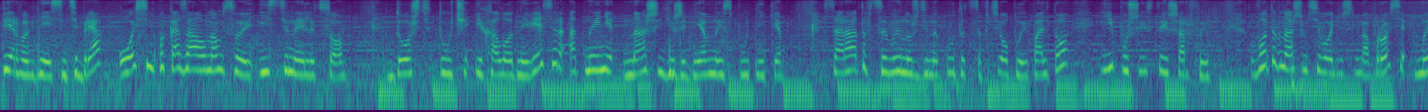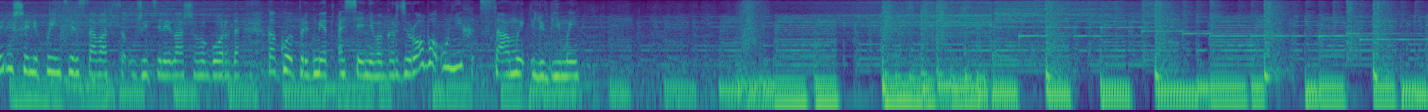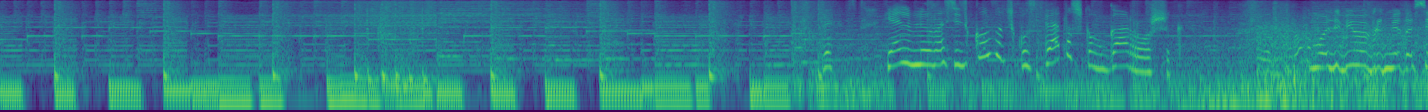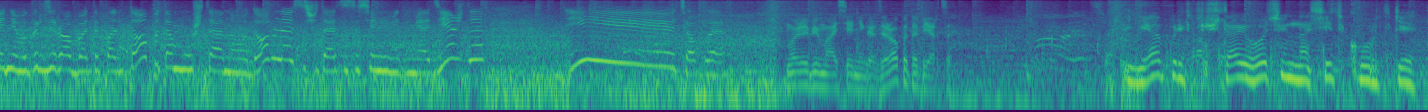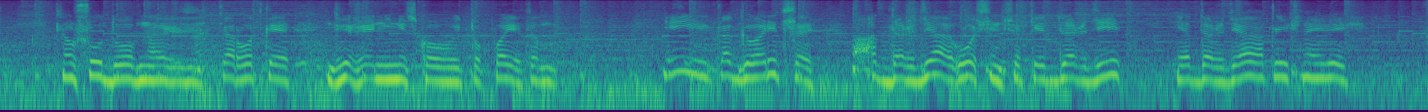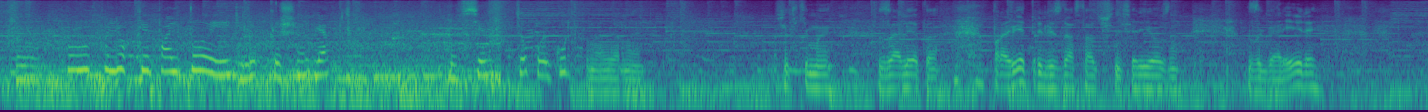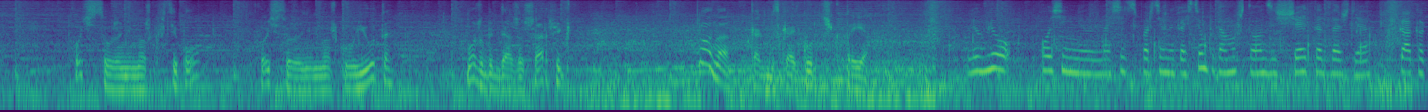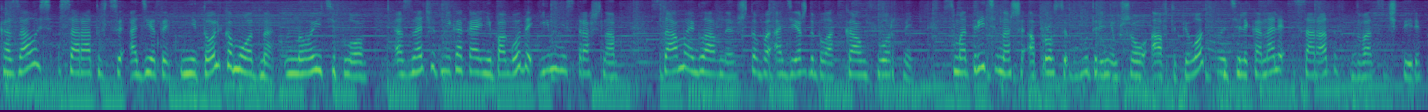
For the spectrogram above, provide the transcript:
первых дней сентября осень показала нам свое истинное лицо. Дождь, тучи и холодный ветер отныне наши ежедневные спутники. Саратовцы вынуждены кутаться в теплые пальто и пушистые шарфы. Вот и в нашем сегодняшнем опросе мы решили поинтересоваться у жителей нашего города, какой предмет осеннего гардероба у них самый любимый. Я люблю носить курточку с пятышком в горошек. Мой любимый предмет осеннего гардероба – это пальто, потому что оно удобное, сочетается со всеми видами одежды и теплое. Мой любимый осенний гардероб – это берцы. Я предпочитаю очень носить куртки, потому что удобно, короткое движение не сковывает, то поэтому. И, как говорится, от дождя, осень все-таки дожди, и от дождя отличная вещь. Легкое пальто и легкая шляпка. И все. Теплая куртка, наверное. Все-таки мы за лето проветрились достаточно серьезно, загорели. Хочется уже немножко в тепло, хочется уже немножко уюта, может быть даже шарфик. Ну, она, как бы сказать, курточка приятная. Люблю осенью носить спортивный костюм, потому что он защищает от дождя. Как оказалось, саратовцы одеты не только модно, но и тепло. А значит, никакая непогода им не страшна. Самое главное, чтобы одежда была комфортной. Смотрите наши опросы в утреннем шоу «Автопилот» на телеканале «Саратов 24».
